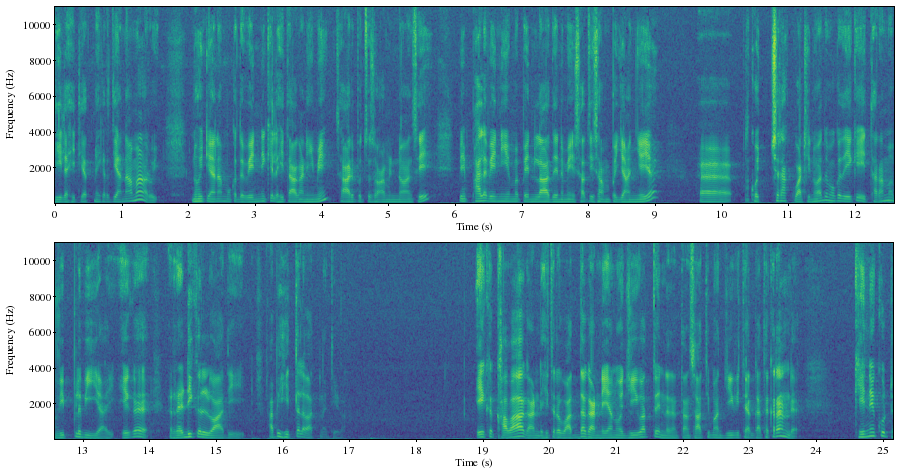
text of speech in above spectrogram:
දීලා හිටියත් මේකට තියන්න අමාරුයි. නොහිටියානම් මොකද වෙන්නේ කියලා හිතාගැනීමේ සාරිපුත්‍ර ස්වාමීන් වහන්සේ මේ පළවෙනියම පෙන්ලා දෙන මේ සති සම්පජඤ්ඤය කොච්චරක් වටිනවද මොකද ඒකේ තරම්ම විප්ලවීයයි. ඒක රැඩිකල් වාදී. අපි හිතලවත් නැති එක. ඒක කවා ගන්න හිතට වද්දා ගන්න යනවා ජීවත් වෙන්න නැත්නම් සත්‍යමත් ජීවිතයක් ගතකරනද කෙනෙකුට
